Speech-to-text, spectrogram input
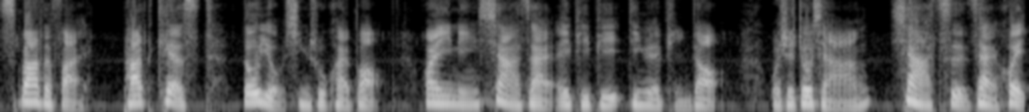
Spotify、Podcast 都有新书快报，欢迎您下载 APP 订阅频道。我是周翔，下次再会。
